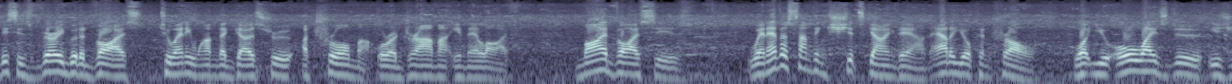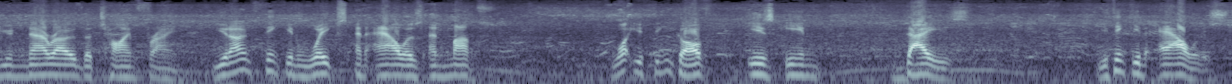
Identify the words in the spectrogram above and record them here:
this is very good advice to anyone that goes through a trauma or a drama in their life. My advice is whenever something shit's going down out of your control, what you always do is you narrow the time frame. You don't think in weeks and hours and months. What you think of is in days. You think in hours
